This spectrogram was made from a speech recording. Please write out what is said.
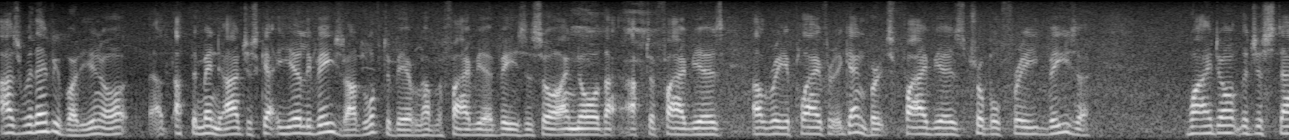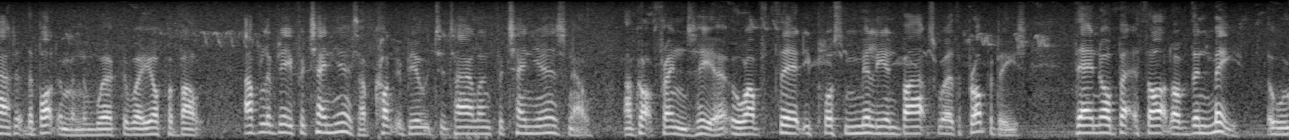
as with everybody, you know, at, at, the minute I just get a yearly visa. I'd love to be able to have a five-year visa so I know that after five years I'll reapply for it again, but it's five years trouble-free visa. Why don't they just start at the bottom and then work their way up about I've lived here for 10 years. I've contributed to Thailand for 10 years now. I've got friends here who have 30 plus million bahts worth of properties. They're no better thought of than me, who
